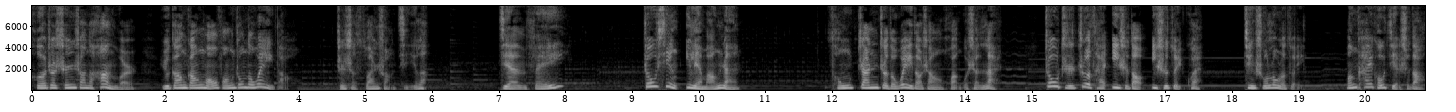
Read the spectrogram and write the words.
合着身上的汗味儿与刚刚茅房中的味道，真是酸爽极了。减肥？周兴一脸茫然，从沾着的味道上缓过神来，周芷这才意识到一时嘴快，竟说漏了嘴，忙开口解释道：“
